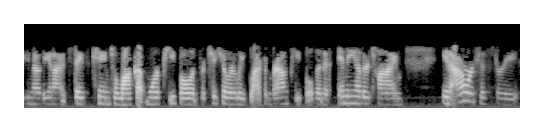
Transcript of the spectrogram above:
you know, the United States came to lock up more people, and particularly black and brown people, than at any other time in our history,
